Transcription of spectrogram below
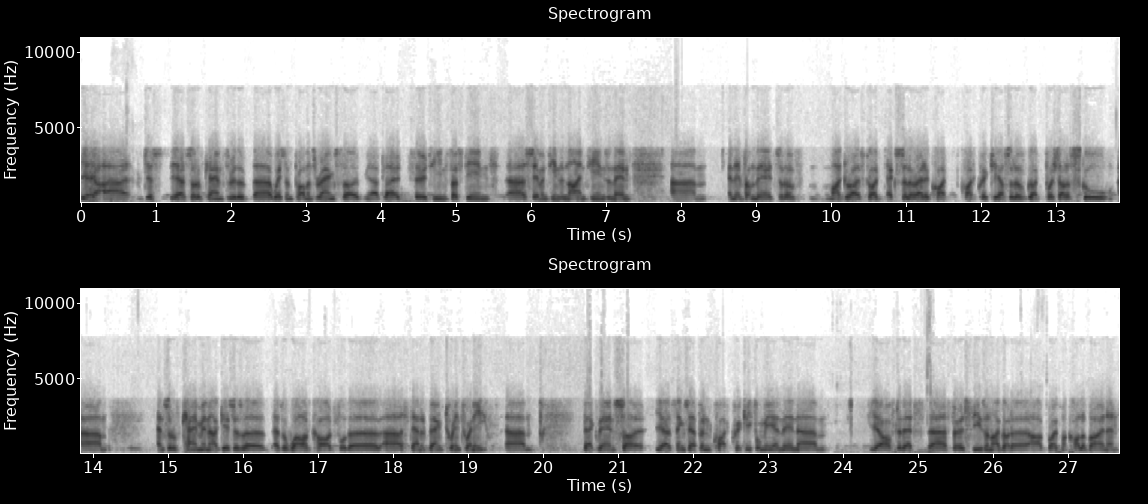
Yeah, uh, just yeah, sort of came through the uh, Western Province ranks. So you know, played 13, 15, uh, 17, and 19s, and then um, and then from there, it sort of my growth got accelerated quite quite quickly. I sort of got pushed out of school. Um, and sort of came in, I guess, as a as a wild card for the uh, Standard Bank 2020 um, back then. So yeah, things happened quite quickly for me, and then um, yeah, after that uh, first season, I got a I broke my collarbone, and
